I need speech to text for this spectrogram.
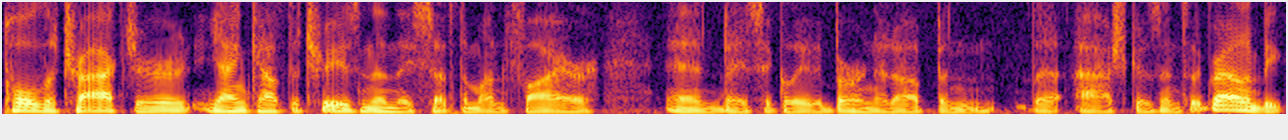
pull the tractor, yank out the trees, and then they set them on fire, and basically they burn it up, and the ash goes into the ground and be,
